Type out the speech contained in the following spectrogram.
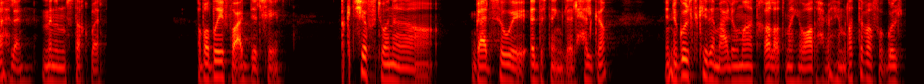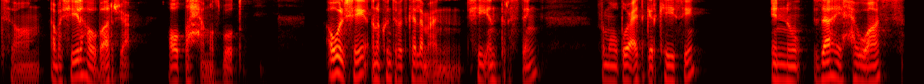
أهلا من المستقبل. أبى أضيف وأعدل شيء. اكتشفت وأنا قاعد أسوي إديتنج للحلقة إني قلت كذا معلومات غلط ما هي واضحة ما هي مرتبة فقلت أبى أشيلها وبرجع أوضحها مظبوط. أول شيء أنا كنت بتكلم عن شيء انترستنج في موضوع إدجر كيسي إنه زاهي حواس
